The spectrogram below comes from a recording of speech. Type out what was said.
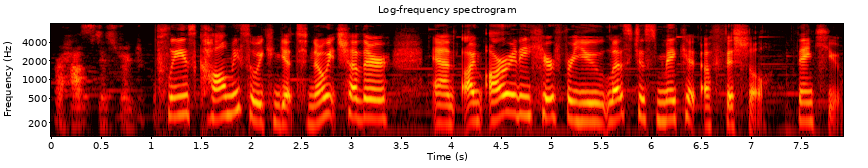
for House District. Please call me so we can get to know each other and I'm already here for you. Let's just make it official. Thank you.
